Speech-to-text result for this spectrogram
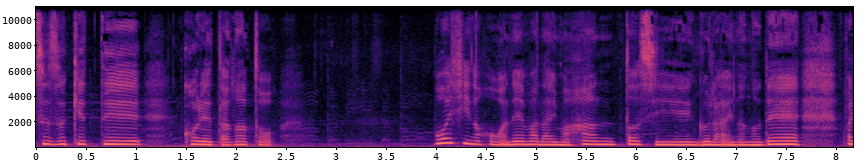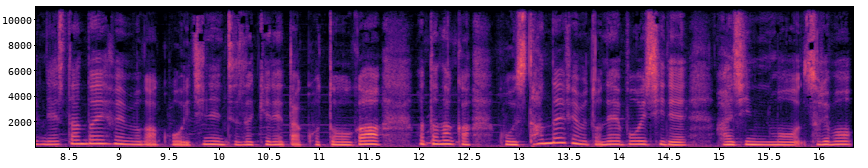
続けて来れたなと。 Voicy の方はね、まだ今半年ぐらいなので、やっぱりね、スタンド FM がこう1年続けれたことが、またなんか、こうスタンド FM とね、 Voicy で配信も、それも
